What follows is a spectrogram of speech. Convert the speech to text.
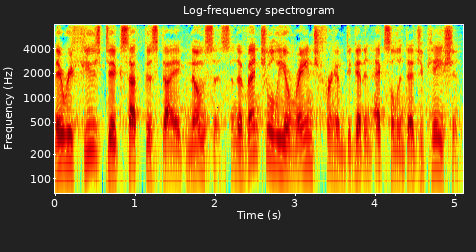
They refused to accept this diagnosis and eventually arranged for him to get an excellent education.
